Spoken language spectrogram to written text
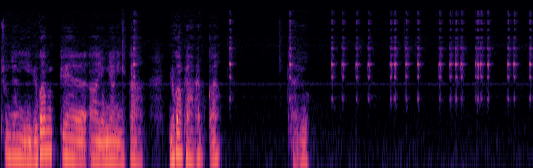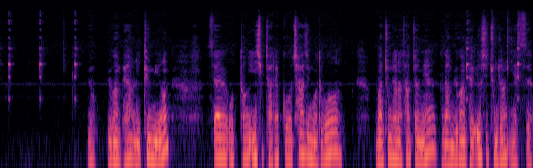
충전이 6A 아, 용량이니까 6A 한번 해볼까요? 자, 6. 요 6A 리튬이온 셀 auto 인식 잘했고 차지 모드고 만충전화 4.1그 다음 6A 일시 충전 yes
